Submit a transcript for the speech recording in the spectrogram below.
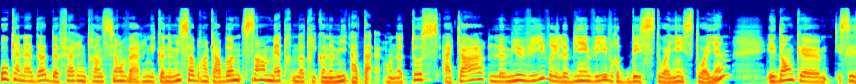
au Canada de faire une transition vers une économie sobre en carbone sans mettre notre économie à terre. On a tous à cœur le mieux vivre et le bien vivre des citoyens et citoyennes. Et donc, euh, c'est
